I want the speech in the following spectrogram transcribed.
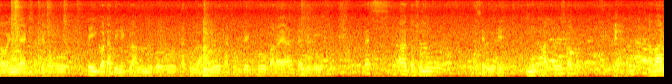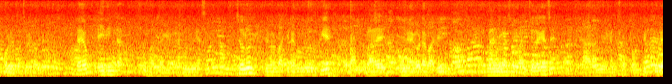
সবাই মিলে একসাথে হব, এই কটা দিন একটু আনন্দ করব, ঠাকুর আনব, ঠাকুর দেখব, পাড়ায় আড্ডা দেবো। ব্যাস, আর দশমী সেদিনকে মুখ ভাগ করে সব আবার পরের বছরে হবে যাই হোক, এই দিনটা খুব ভালো লাগে ঠাকুর নিয়ে আসে। চলুন, এবার বাকি ঠাকুরগুলো উঠিয়ে প্রায় পনেরো এগারোটা বাজে গোমররা সব বাড়ি চলে গেছে। আর আমি এখানে সব কমপ্লিট করে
